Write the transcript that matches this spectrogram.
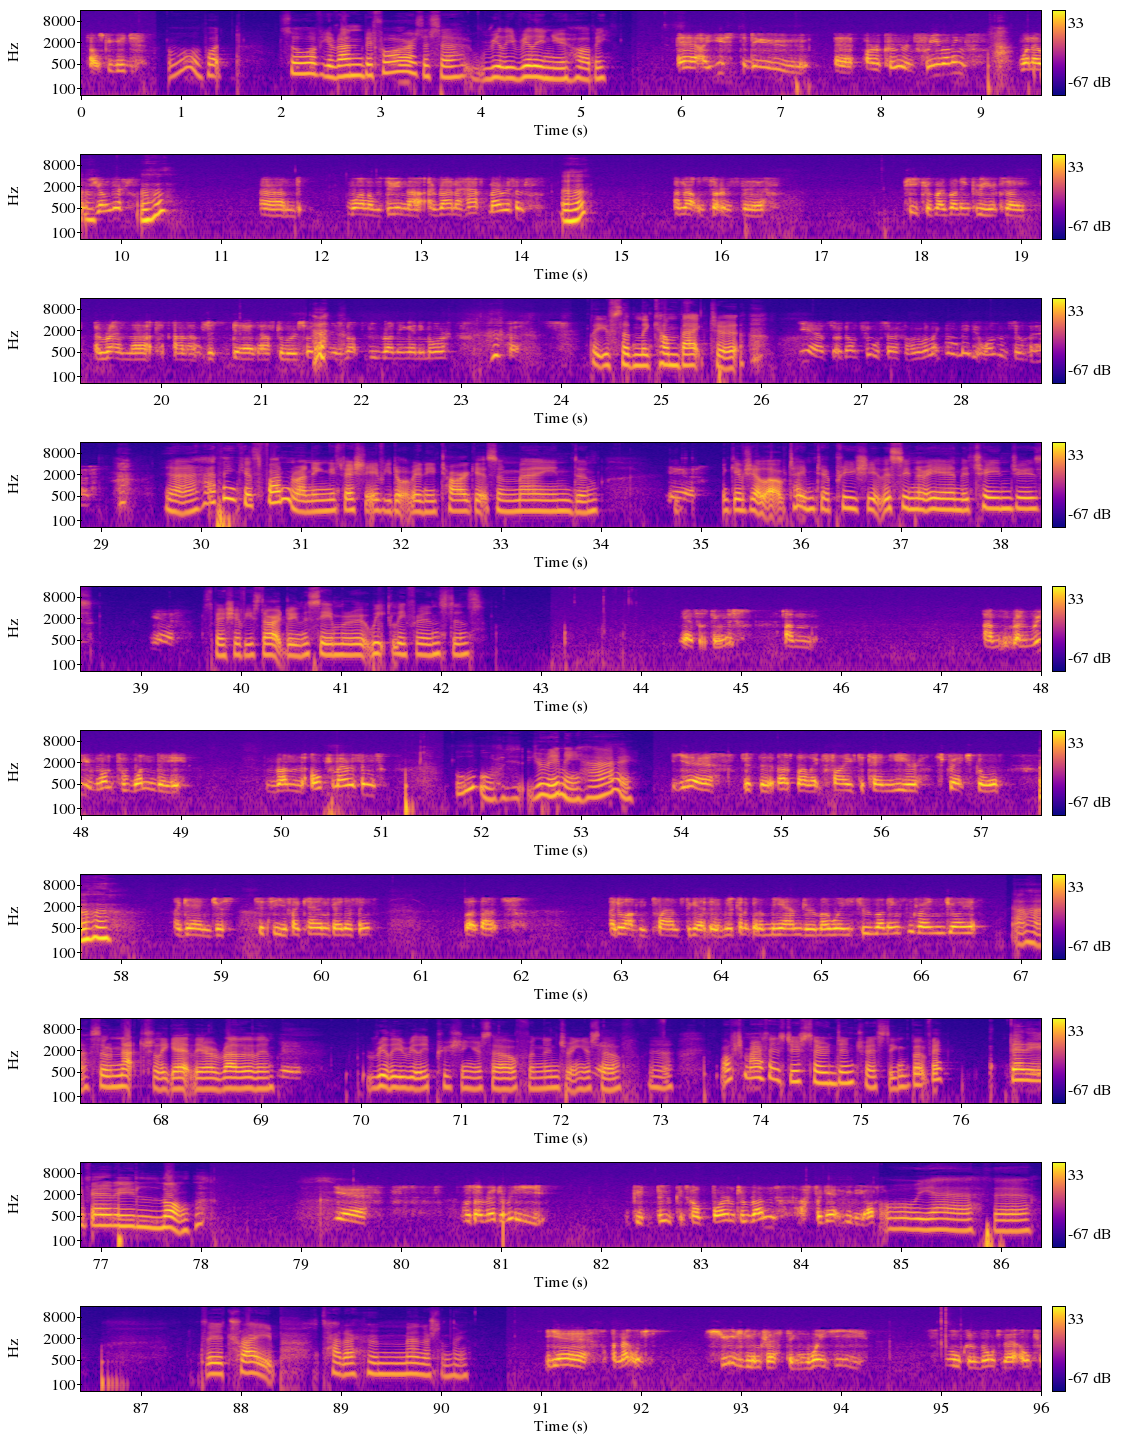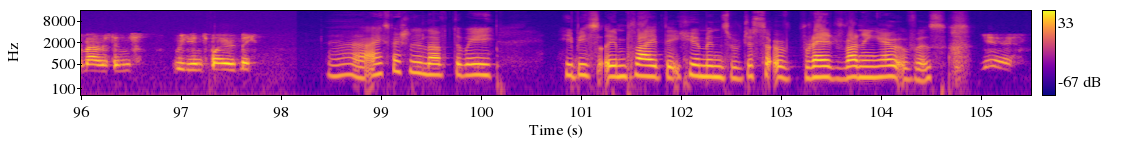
That was good. Oh, what? So have you run before? Or is this a really, really new hobby? Uh, I used to do uh, parkour and free running when I was younger, Uh-huh. and while I was doing that, I ran a half marathon, Uh-huh. and that was sort of the peak of my running career because I, I ran that and I was just dead afterwards, so I decided not to do running anymore. But you've suddenly come back to it. Yeah, I've sort of gone full circle, we're like, oh, maybe it wasn't so bad. Yeah, I think it's fun running, especially if you don't have any targets in mind and Yeah, it gives you a lot of time to appreciate the scenery and the changes. yeah, Especially if you start doing the same route weekly, for instance. yeah, so it's been good. Um, I'm, I really want to one day run ultra marathons. Ooh, you're aiming high. Yeah, just a, that's my like five to ten year stretch goal. Uh huh. Again, just to see if I can, kind of thing. But that's I don't have any plans to get there. I'm just kind of going to meander my way through running and try and enjoy it. Uh huh. So naturally get there rather than Yeah, really, really pushing yourself and injuring yourself. Yeah. Ultramarathons do sound interesting, but ve- very, very long. yeah. Was I read a really good book? It's called Born to Run. I forget who the author. Oh yeah, the the tribe, Tarahuman or something. Yeah, and that was hugely interesting. The way he spoke and wrote about ultramarathons really inspired me. Yeah, I especially loved the way he basically implied that humans were just sort of bred running out of us Yeah,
